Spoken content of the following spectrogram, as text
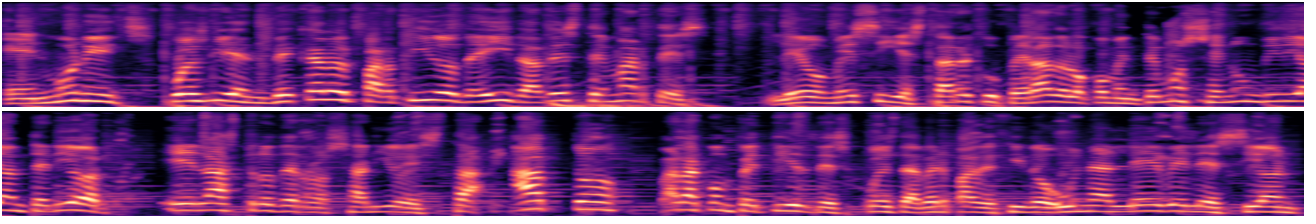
en Múnich. Pues bien, de cara al partido de ida de este martes, Leo Messi está recuperado, lo comentemos en un vídeo anterior. El astro de Rosario está apto para competir después de haber padecido una leve lesión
